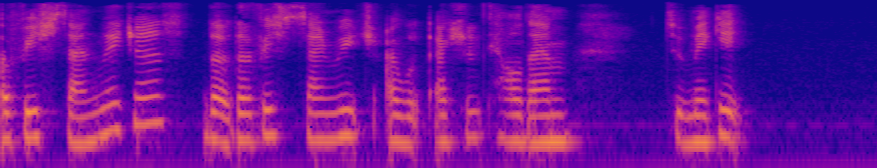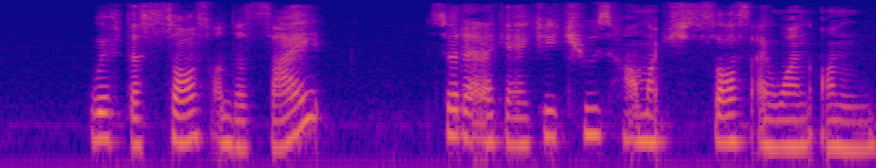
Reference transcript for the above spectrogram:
a fish sandwiches, the, the fish sandwich, I would actually tell them to make it with the sauce on the side so that I can actually choose how much sauce I want on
